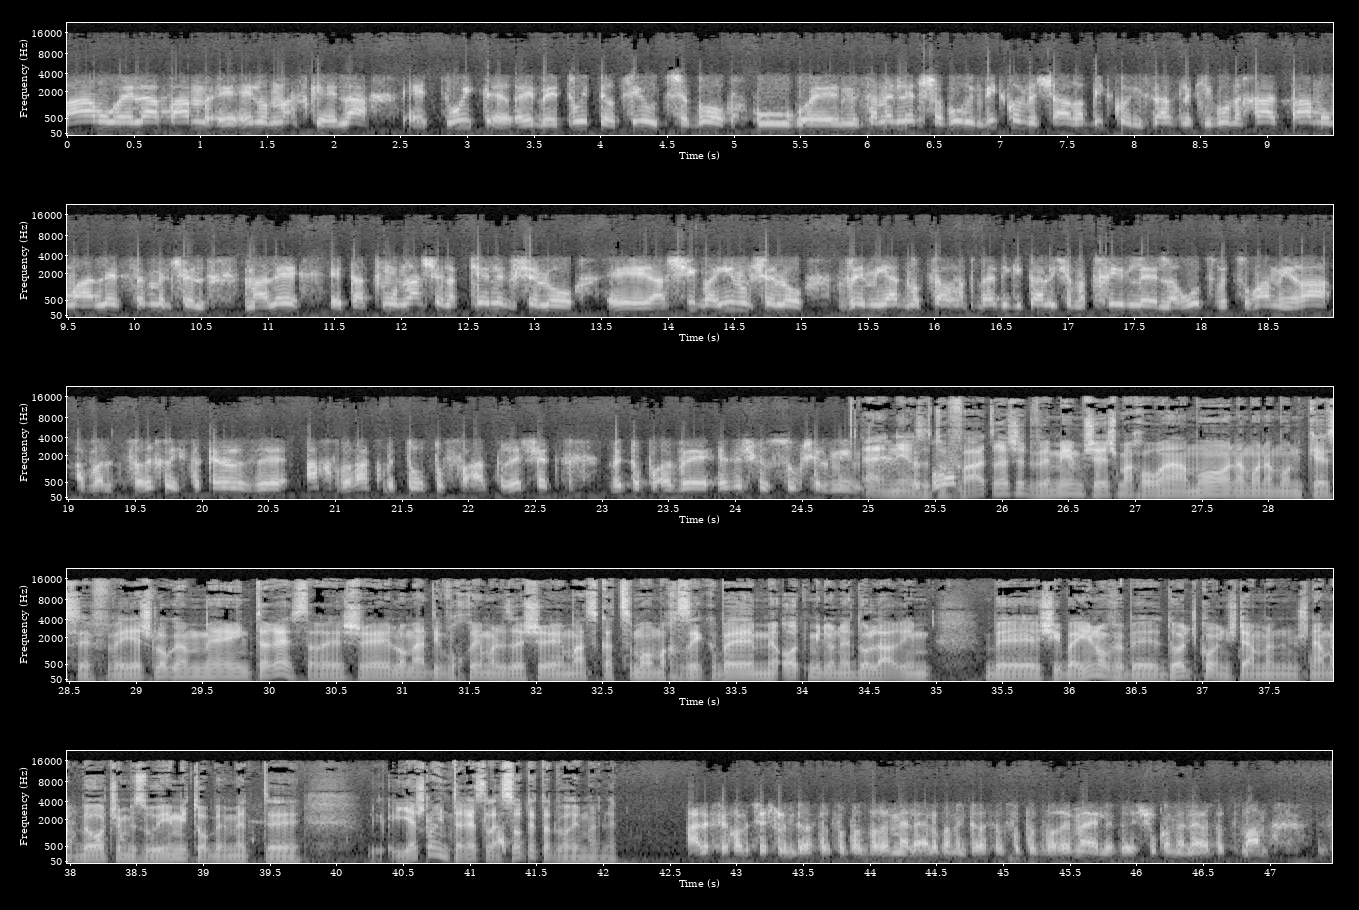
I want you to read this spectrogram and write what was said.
פעם הוא העלה, פעם אה, אילון מאסק העלה אה, טוויטר, אה, בטוויטר ציוץ שבו הוא מסמן לב שבור עם ביטקוין ושאר הביטקוין זז לכיוון אחד, פעם הוא מעלה סמל של, מעלה את התמונה של הכלב שלו, השיבה אינו שלו, ומיד נוצר מטבע דיגיטלי שמתחיל לרוץ בצורה מהירה, אבל צריך להסתכל על זה אך ורק בתור תופעת רשת ותופ... ואיזשהו סוג של מים. אין, ניר, זו תופעת רשת ומים שיש מאחוריה המון המון המון כסף, ויש לו גם אינטרס, הרי יש אה, לא מעט דיווחים על זה שמאסק עצמו מחזיק במאות מיליוני דולרים בשיבא אינו ובדודג'קוין, שני, שני המטבעות שמזוהים איתו, באמת, אה, יש לו אינטרס לעשות את הדברים האלה. א', יכול להיות שיש לו אינטרס לעשות את הדברים האלה, היה לו גם אינטרס לעשות את הדברים האלה בשוק המניות עצמם.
